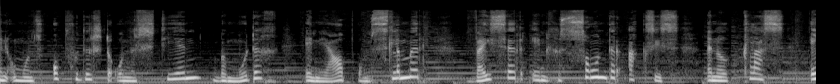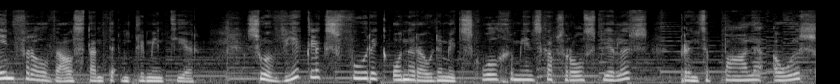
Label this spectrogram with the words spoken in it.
en om ons opvoeders te ondersteun, bemoedig en help om slimmer, wyser en gesonder aksies in hul klas en vir hul welstand te implementeer. So weekliks voer ek onderhoude met skoolgemeenskapsrolspelers, prinsipale, ouers,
